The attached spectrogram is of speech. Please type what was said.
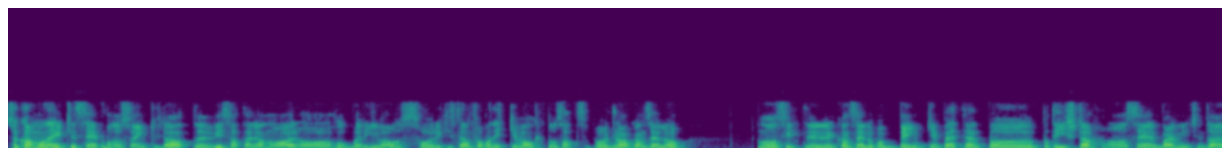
så kan man egentlig se på det så enkelt da, at vi satt her i januar og holdt på å rive av oss håret Christian, for man ikke valgte å satse på Joao Cancelo. Nå sitter Cancelo på benken på Etihad på, på tirsdag og ser Bayern München ta,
